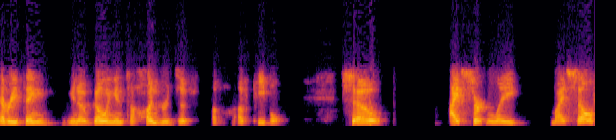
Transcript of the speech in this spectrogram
everything, you know, going into hundreds of, of, of people. So I certainly myself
